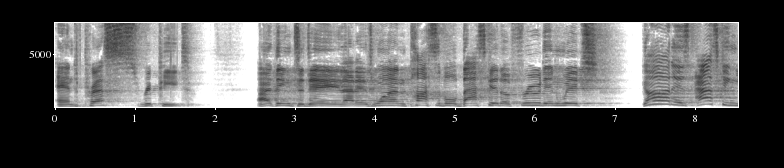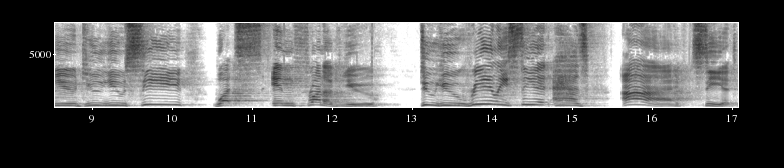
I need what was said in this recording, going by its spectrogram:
and press repeat. I think today that is one possible basket of fruit in which God is asking you, do you see what's in front of you? Do you really see it as I see it?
